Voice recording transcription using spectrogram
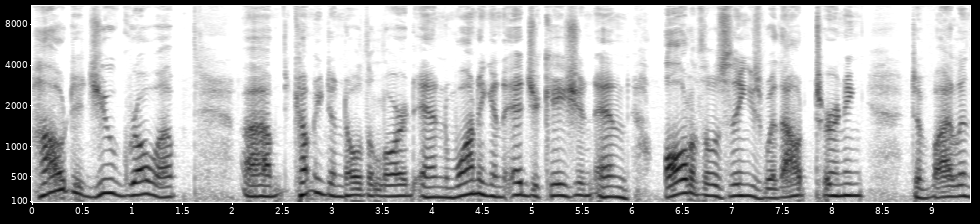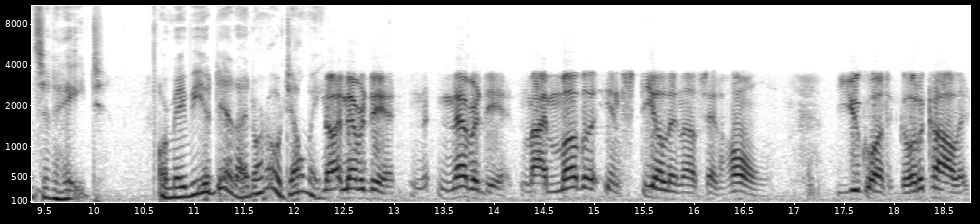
how did you grow up um, coming to know the Lord and wanting an education and all of those things without turning to violence and hate? Or maybe you did. I don't know. Tell me. No, I never did. N- never did. My mother instilled in us at home you're going to go to college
